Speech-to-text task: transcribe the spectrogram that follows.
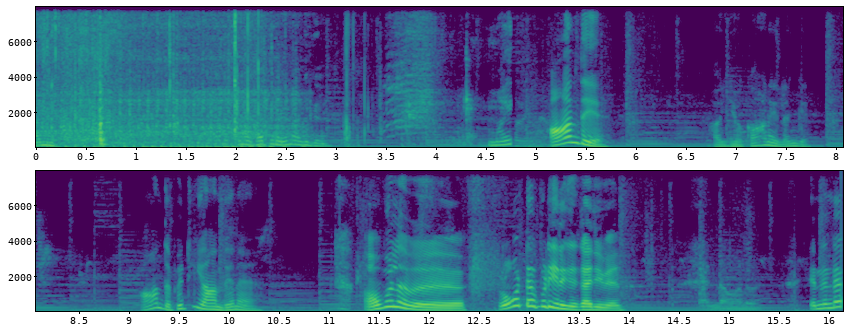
ஆமா. ஆந்தைய ஐயோ காணையில் எங்க ஆந்த பெரிய ஆந்தேனே அவ்வளவு ரோட் எப்படி இருக்கு காஜிவேன் என்னென்னா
